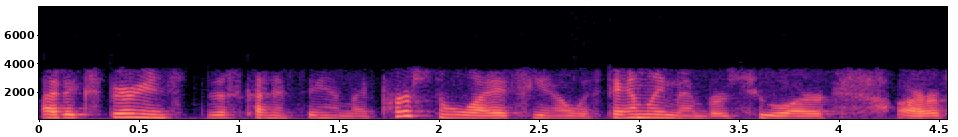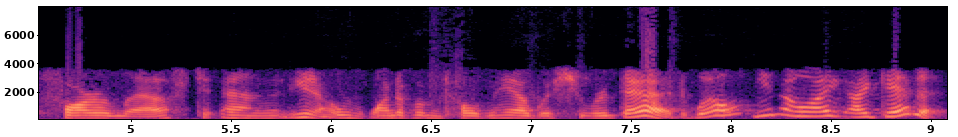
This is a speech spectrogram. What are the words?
I've experienced this kind of thing in my personal life, you know, with family members who are are far left, and you know, one of them told me, "I wish you were dead." Well, you know, I, I get it,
